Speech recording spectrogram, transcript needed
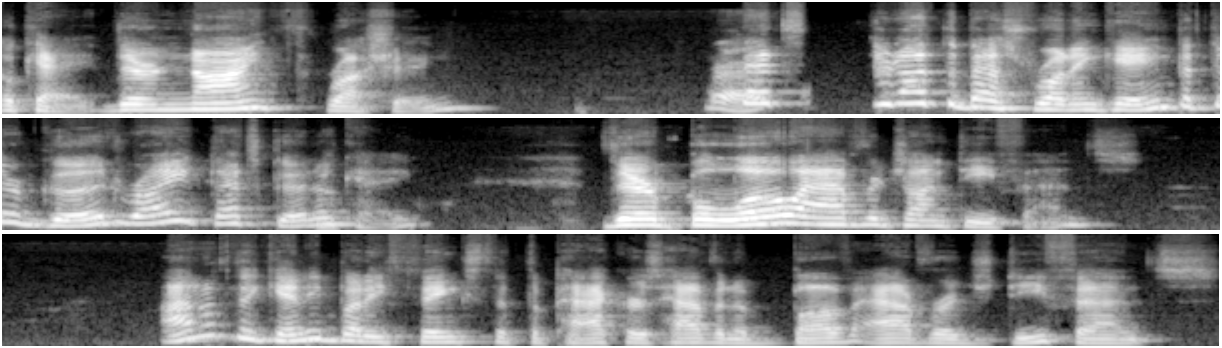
Okay. They're ninth rushing. Right. That's they're not the best running game, but they're good, right? That's good. Okay. They're below average on defense. I don't think anybody thinks that the Packers have an above average defense,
